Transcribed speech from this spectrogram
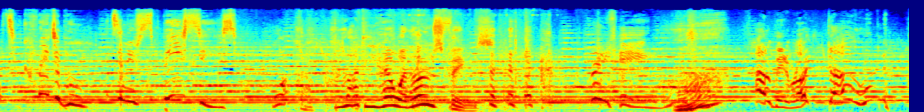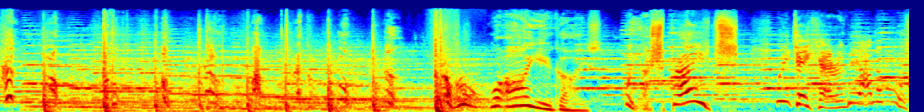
It's incredible. It's a new species. What the bloody hell are those things? Greetings. I'll be right down. What are you guys? We are sprites. We take care of the animals,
